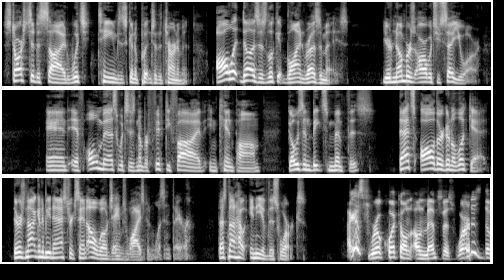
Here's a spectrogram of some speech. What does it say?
starts to decide which teams it's going to put into the tournament, all it does is look at blind resumes. Your numbers are what you say you are. And if Ole Miss, which is number 55 in KenPom, goes and beats Memphis, that's all they're going to look at. There's not going to be an asterisk saying, oh, well, James Wiseman wasn't there. That's not how any of this works. I guess real quick on, on Memphis, where does the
